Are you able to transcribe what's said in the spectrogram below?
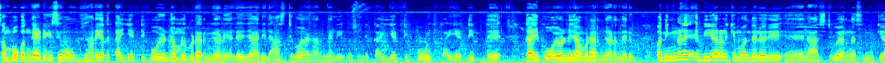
സംഭവമൊക്കെ ഒന്ന് കൈയിട്ട് കേസ് ഓ അറിയാതെ കൈയെട്ടി പോയോണ്ട് നമ്മൾ ഇവിടെ ഇറങ്ങുകയാണ്. അല്ലെങ്കിൽ ഞാൻ ലാസ്റ്റ് പോയാണ് ഇറങ്ങൽ പക്ഷെ എന്റെ കൈയെട്ടി പോയി കൈയെട്ടി ഇതേ ഇതായി പോയോണ്ട് ഞാൻ ഇവിടെ ഇറങ്ങുകയാണ് എന്തായാലും. അപ്പോൾ നിങ്ങൾ ബി ആർ കളിക്കുമ്പോൾ എന്തായാലും ഒരു ലാസ്റ്റ് പോയി ഇറങ്ങാൻ ശ്രമിക്കുക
